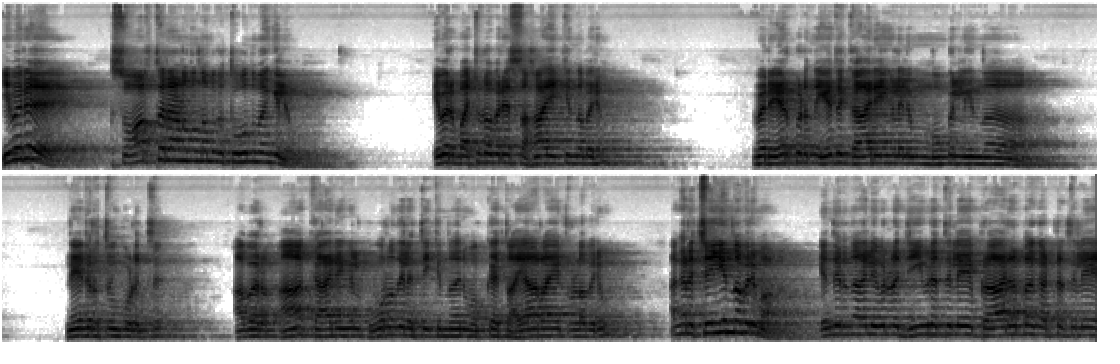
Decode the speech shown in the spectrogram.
ഇവർ സ്വാർത്ഥരാണെന്ന് നമുക്ക് തോന്നുമെങ്കിലും ഇവർ മറ്റുള്ളവരെ സഹായിക്കുന്നവരും ഇവർ ഇവരേർപ്പെടുന്ന ഏത് കാര്യങ്ങളിലും മുമ്പിൽ നിന്ന് നേതൃത്വം കൊടുത്ത് അവർ ആ കാര്യങ്ങൾ പൂർണതയിലെത്തിക്കുന്നതിനുമൊക്കെ തയ്യാറായിട്ടുള്ളവരും അങ്ങനെ ചെയ്യുന്നവരുമാണ്. എന്നിരുന്നാലും ഇവരുടെ ജീവിതത്തിലെ പ്രാരംഭഘട്ടത്തിലെ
